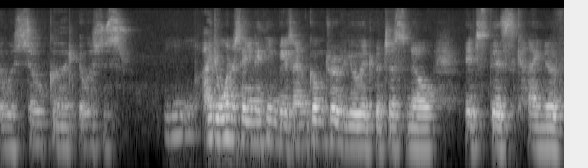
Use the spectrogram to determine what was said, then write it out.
it was so good. It was just I don't want to say anything because I'm going to review it, but just know it's this kind of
